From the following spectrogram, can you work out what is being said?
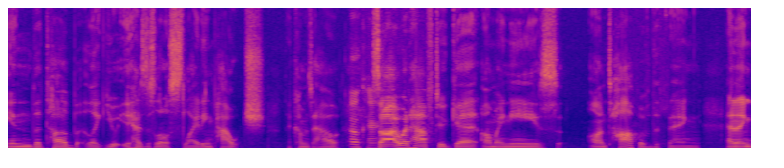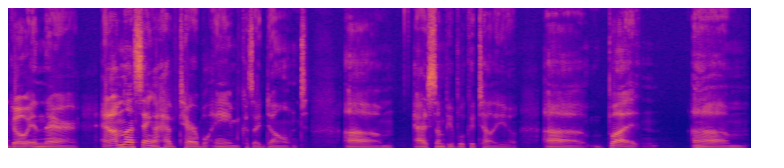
in the tub, like you it has this little sliding pouch that comes out. Okay. So I would have to get on my knees on top of the thing and then go in there. And I'm not saying I have terrible aim because I don't, um, as some people could tell you. Uh, but um,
